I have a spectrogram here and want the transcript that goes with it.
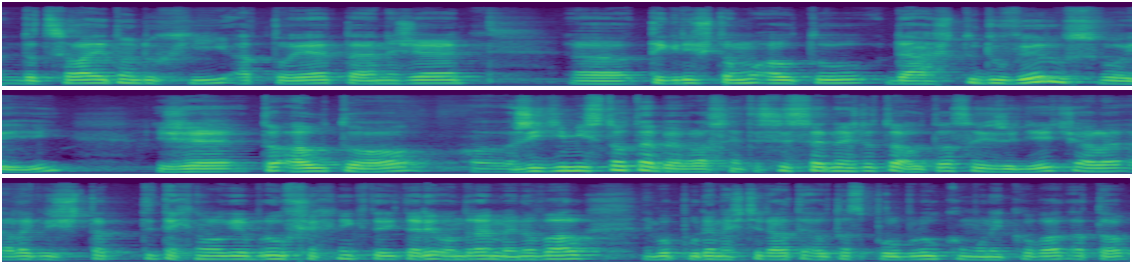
docela jednoduchý a to je ten, že ty když tomu autu dáš tu důvěru svoji, že to auto řídí místo tebe vlastně. Ty si sedneš do toho auta, jsi řidič, ale, ale když ta, ty technologie budou všechny, které tady Ondra jmenoval, nebo půjdeme ještě dál, ty auta spolu budou komunikovat a to,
